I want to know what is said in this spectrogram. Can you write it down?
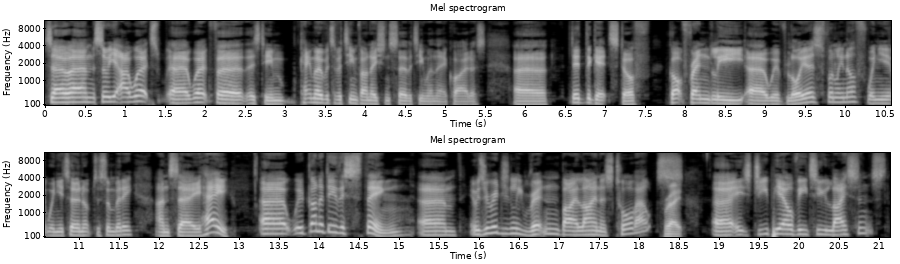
So, um, so yeah, I worked, uh, worked for this team, came over to the Team Foundation server team when they acquired us, uh, did the Git stuff, got friendly, uh, with lawyers, funnily enough, when you, when you turn up to somebody and say, Hey, uh, we're going to do this thing. Um, it was originally written by Linus Torvalds. Right. Uh, it's GPL v2 licensed.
